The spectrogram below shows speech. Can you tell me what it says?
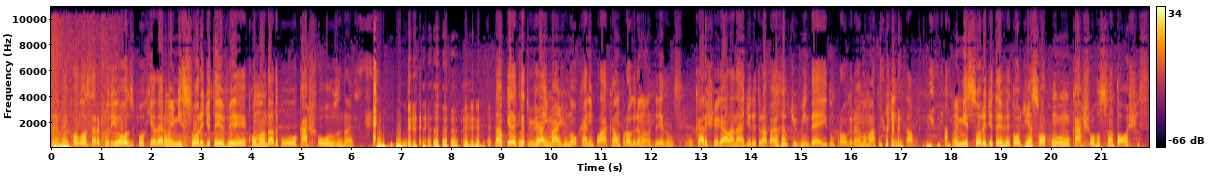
TV Colosso era curioso porque ela era uma emissora de TV comandada por cachorros, né? Não, porque, porque tu já imaginou o cara emplacar um programa deles? O cara chegar lá na diretoria, rapaz, eu tive uma ideia aí de um programa matutino e tal. Uma emissora de TV todinha só com cachorros fantoches.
